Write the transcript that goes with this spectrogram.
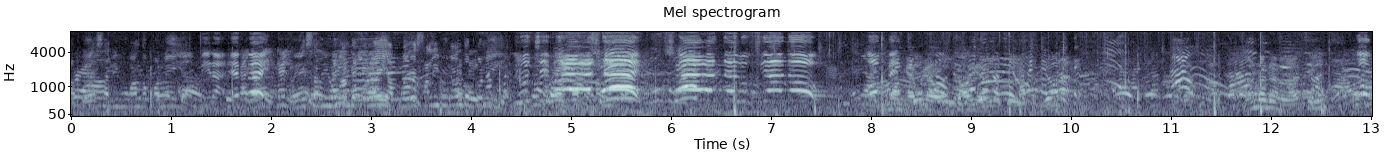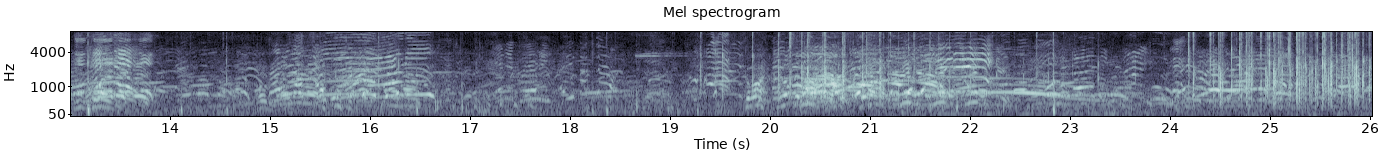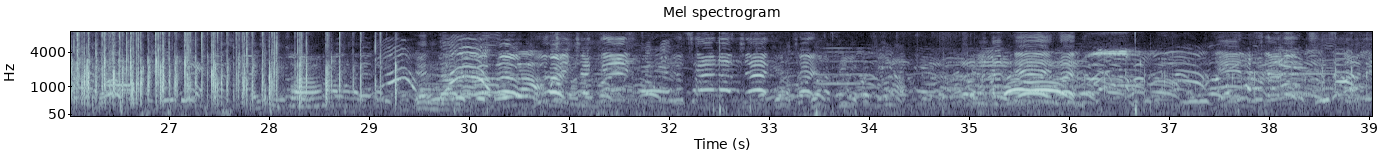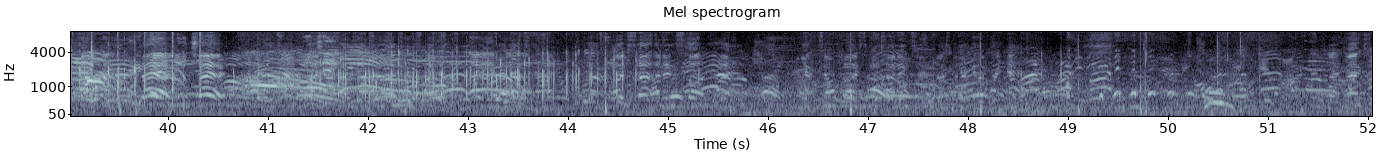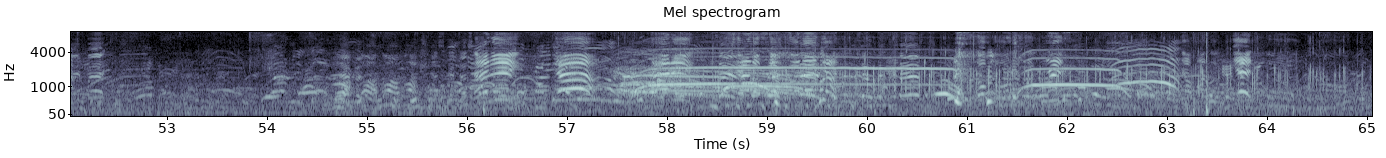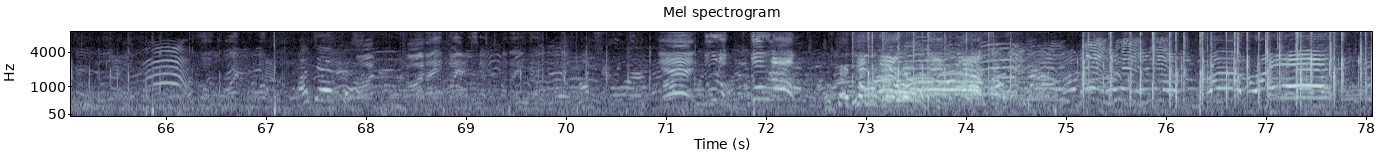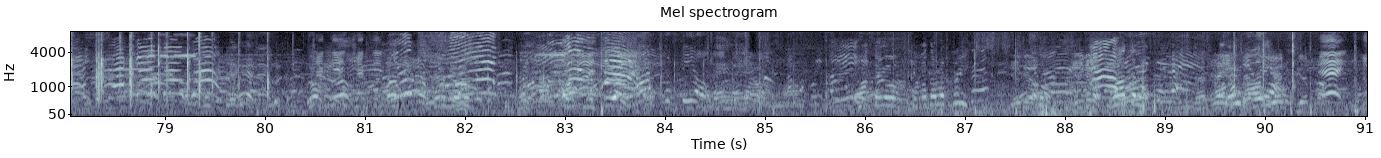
Puedes salir jugando con ella. Mira, Puedes salir jugando con ella. Puedes salir jugando con ella. ¡Luchi, muévete! ¡Muévete, Luciano! No, no, no,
